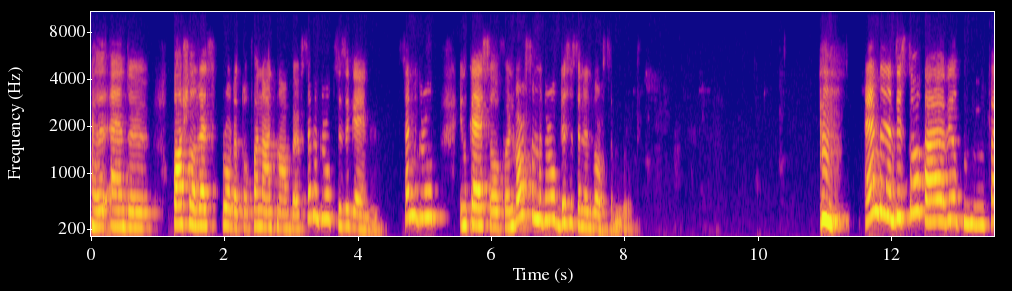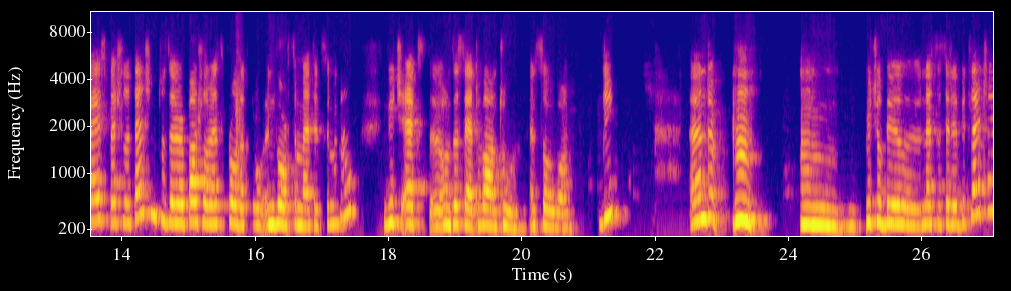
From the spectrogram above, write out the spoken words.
Uh, and the partial wreath product of finite number of semigroups is again a semigroup. In case of inverse semigroup, this is an inverse semigroup. And in this talk, I will pay special attention to the partial wreath product of inverse symmetric semigroup, which acts on the set 1, 2, and so on, D. And um, which will be necessary a bit later.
